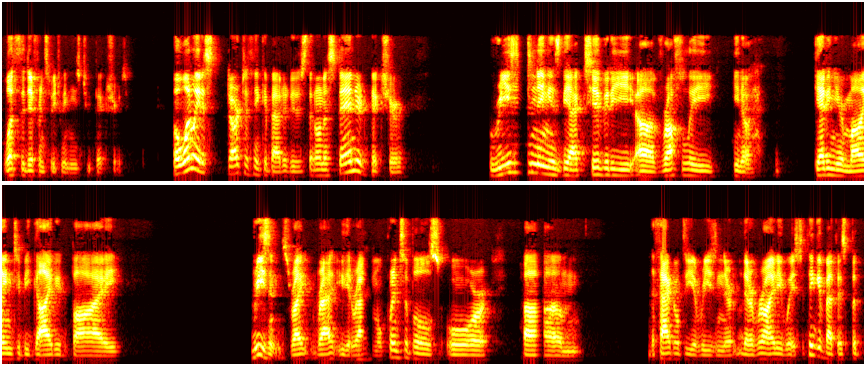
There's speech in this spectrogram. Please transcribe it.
what's the difference between these two pictures? Well, one way to start to think about it is that on a standard picture, reasoning is the activity of roughly, you know, getting your mind to be guided by reasons, right? Either rational principles or um, the faculty of reason. There, there, are a variety of ways to think about this, but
